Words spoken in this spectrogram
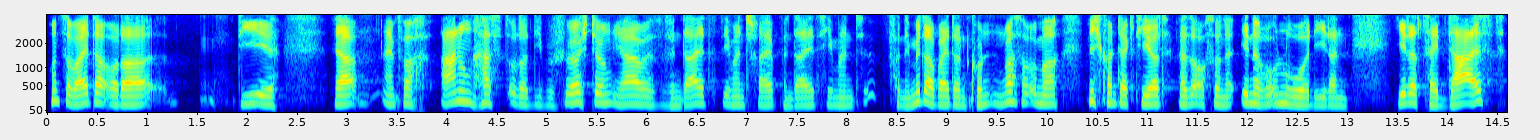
und so weiter. Oder die ja, einfach Ahnung hast oder die Befürchtung, ja, wenn da jetzt jemand schreibt, wenn da jetzt jemand von den Mitarbeitern, Kunden, was auch immer, mich kontaktiert, also auch so eine innere Unruhe, die dann jederzeit da ist.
